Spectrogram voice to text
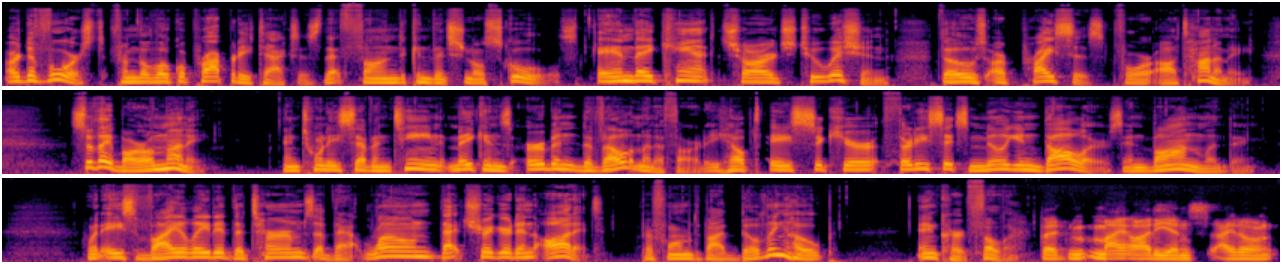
are divorced from the local property taxes that fund conventional schools, and they can't charge tuition. Those are prices for autonomy. So they borrow money. In 2017, Macon's Urban Development Authority helped ACE secure $36 million in bond lending. When ACE violated the terms of that loan, that triggered an audit performed by Building Hope and Kurt Fuller. But my audience, I don't,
